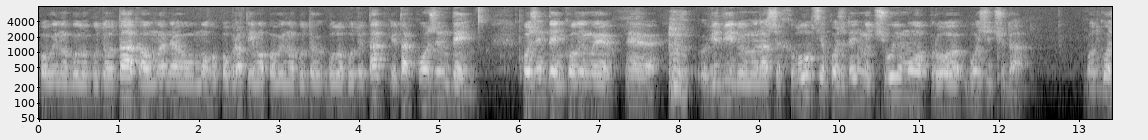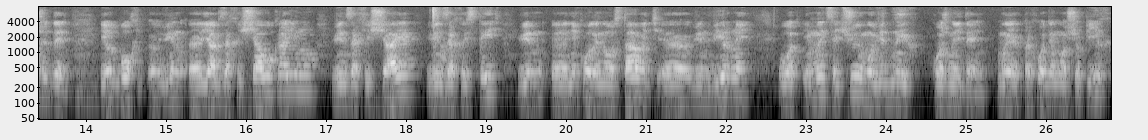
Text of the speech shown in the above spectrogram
повинно було бути отак, а у мене у мого побратима повинно бути, було бути так, і так кожен день. Кожен день, коли ми е, відвідуємо наших хлопців, кожен день ми чуємо про Божі чуда. От кожен день. І от Бог е, він е, як захищав Україну, він захищає, він захистить, він е, ніколи не оставить, він вірний. От, і ми це чуємо від них кожен день. Ми приходимо, щоб їх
